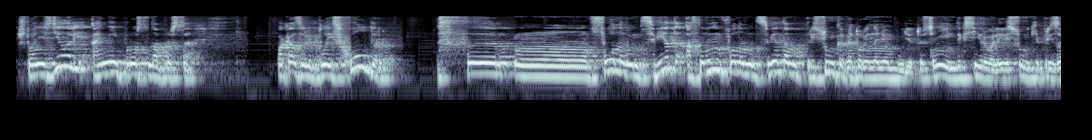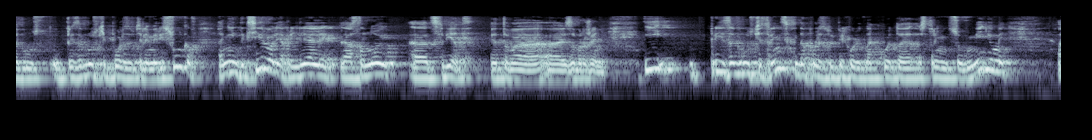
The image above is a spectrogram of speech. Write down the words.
Что они сделали? Они просто-напросто показывали placeholder фоновым цветом, основным фоновым цветом рисунка, который на нем будет. То есть они индексировали рисунки при загрузке, при загрузке пользователями рисунков, они индексировали, определяли основной э, цвет этого э, изображения. И при загрузке страницы, когда пользователь приходит на какую-то страницу в медиуме, э,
